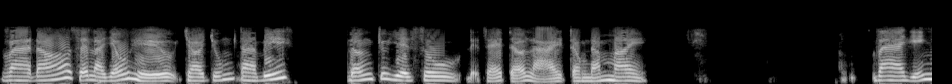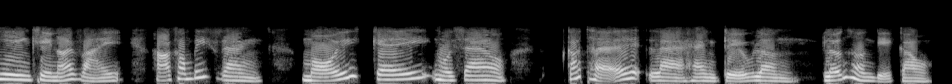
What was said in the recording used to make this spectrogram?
và đó sẽ là dấu hiệu cho chúng ta biết đấng Chúa Giêsu sẽ trở lại trong đám mây. Và dĩ nhiên khi nói vậy, họ không biết rằng mỗi cái ngôi sao có thể là hàng triệu lần lớn hơn địa cầu.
